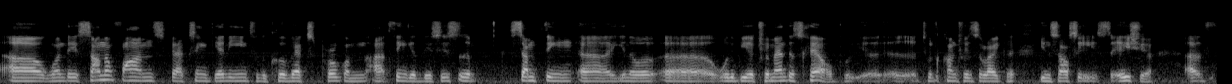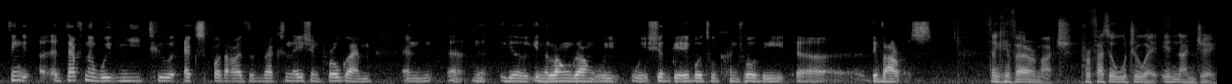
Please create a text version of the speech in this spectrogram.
Uh, when the Sinopharm's vaccine getting into the COVAX program, I think this is something uh, you know uh, would be a tremendous help uh, to the countries like in Southeast Asia. I think definitely we need to expedite the vaccination program, and you know in the long run we, we should be able to control the the virus. Thank you very much, Professor Wu Zhiwei in Nanjing.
